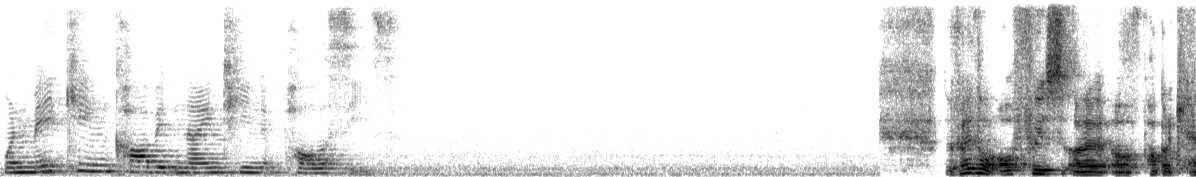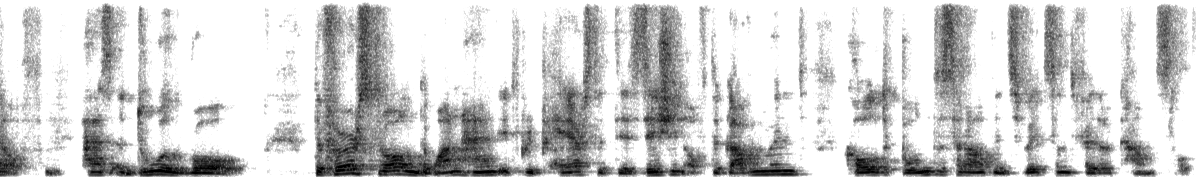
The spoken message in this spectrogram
when making COVID 19 policies? The Federal Office uh, of Public Health has a dual role. The first role, on the one hand, it prepares the decision of the government called Bundesrat in Switzerland Federal Council.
